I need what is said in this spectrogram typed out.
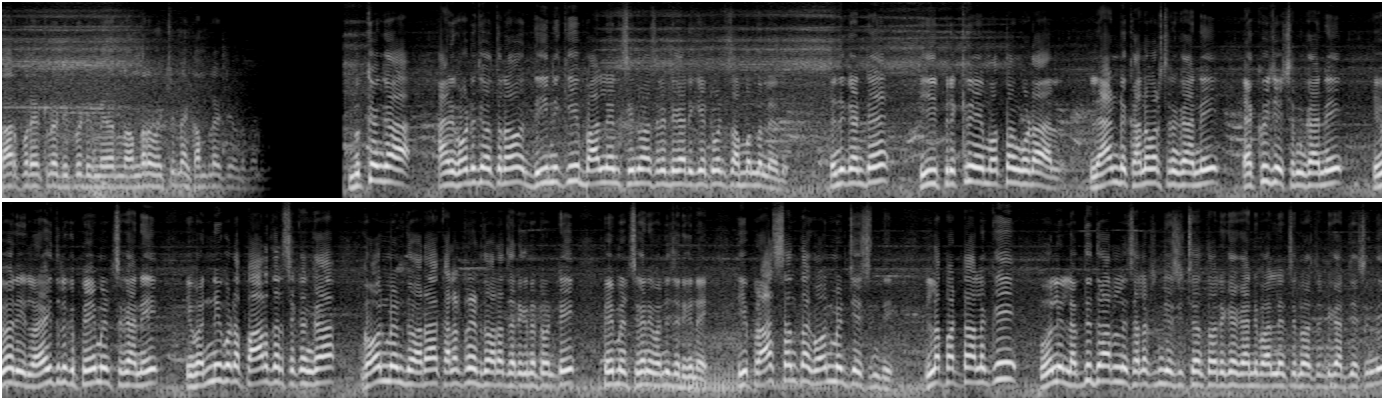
కార్పొరేట్లు డిప్యూటీ మేయర్లు అందరం వచ్చి మేము కంప్లైంట్ ఇవ్వడం ముఖ్యంగా ఆయన ఒకటి చెబుతున్నాం దీనికి బాలినేని శ్రీనివాసరెడ్డి గారికి ఎటువంటి సంబంధం లేదు. ఎందుకంటే ఈ ప్రక్రియ మొత్తం కూడా ల్యాండ్ కన్వర్షన్ కానీ అక్విజేషన్ కానీ ఎవరి రైతులకు పేమెంట్స్ కానీ ఇవన్నీ కూడా పారదర్శకంగా గవర్నమెంట్ ద్వారా కలెక్టరేట్ ద్వారా జరిగినటువంటి పేమెంట్స్ కానీ ఇవన్నీ జరిగినాయి. ఈ ప్రాసెస్ అంతా గవర్నమెంట్ చేసింది. ఇళ్ళ పట్టాలకి ఓన్లీ లబ్ధిదారులను సెలక్షన్ చేసి ఇచ్చినంత వరకే కానీ బాలినేని శ్రీనివాసరెడ్డి గారు చేసింది.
